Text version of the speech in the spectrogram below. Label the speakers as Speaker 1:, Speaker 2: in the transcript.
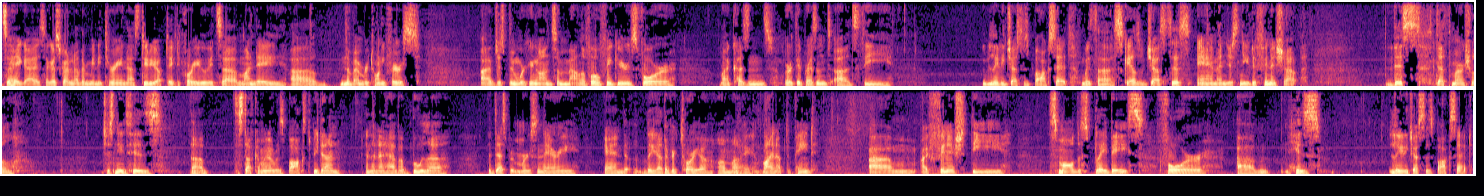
Speaker 1: So hey guys, I just got another mini terrain uh, studio update for you. It's uh, Monday, uh, November 21st. I've just been working on some Malifaux figures for my cousin's birthday present. Uh, it's the Lady Justice box set with uh, Scales of Justice, and I just need to finish up this Death Marshal. Just needs his uh, the stuff coming out of his box to be done, and then I have a Bulla the Desperate Mercenary, and the other Victoria on my lineup to paint. Um, I finished the small display base for um, his Lady Justice box set.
